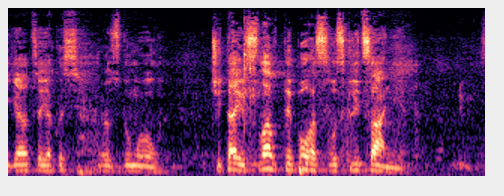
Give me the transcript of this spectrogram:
Я це якось роздумував. Читаю славте Бога з восклицанням.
